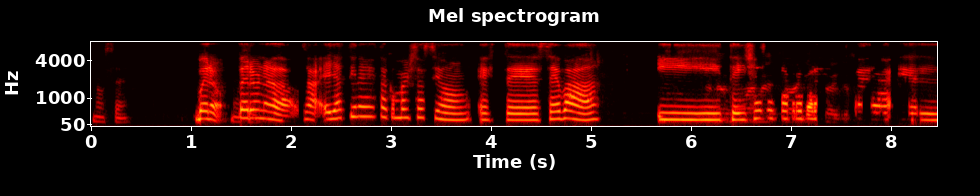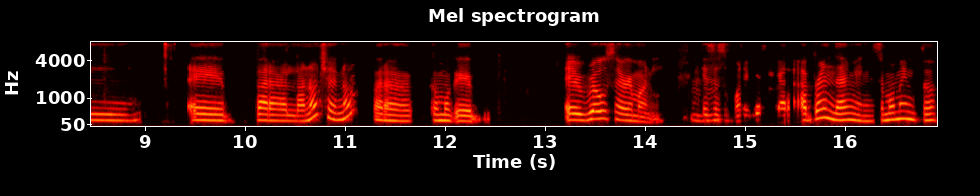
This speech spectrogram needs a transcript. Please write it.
no sé. Bueno, pero nada, o sea, ellas tienen esta conversación, este, se va y Teisha se está preparando para el, eh, para la noche, ¿no? Para como que el rose ceremony, que se supone que sacar a Brendan en ese momento,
